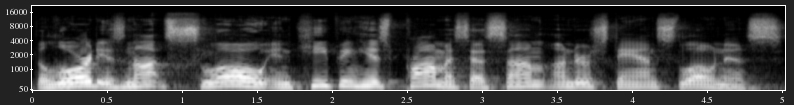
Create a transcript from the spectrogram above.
The Lord is not slow in keeping his promise, as some understand slowness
